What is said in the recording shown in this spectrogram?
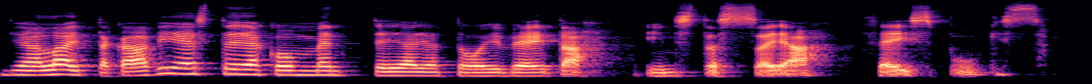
Ja laittakaa viestejä, kommentteja ja toiveita Instassa ja Facebookissa.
